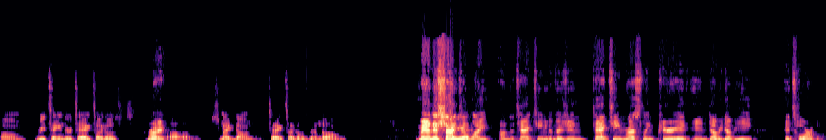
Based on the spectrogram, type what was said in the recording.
Um, retained their tag titles. Right. Uh, SmackDown tag titles and um. Man, this shines so, yeah. a light on the tag team division, tag team wrestling. Period in WWE, it's horrible.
